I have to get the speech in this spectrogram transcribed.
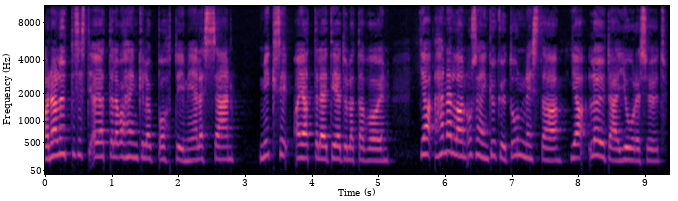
Analyyttisesti ajatteleva henkilö pohtii mielessään, miksi ajattelee tietyllä tavoin, ja hänellä on usein kyky tunnistaa ja löytää juurisyyt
